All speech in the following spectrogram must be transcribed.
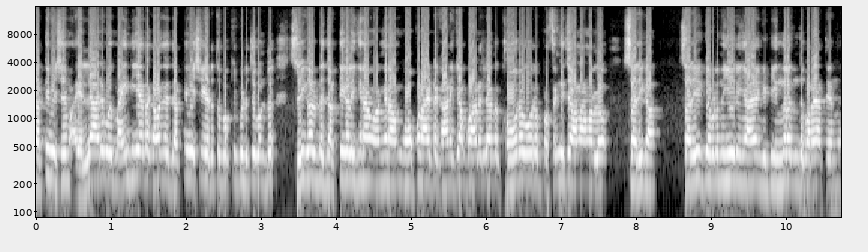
ജട്ടി വിഷയം എല്ലാവരും മൈൻഡ് ചെയ്യാതെ കളഞ്ഞ ജട്ടി വിഷയം എടുത്ത് പൊക്കി പിടിച്ചുകൊണ്ട് സ്ത്രീകളുടെ ജട്ടികൾ ഇങ്ങനെ അങ്ങനെ ഓപ്പൺ ആയിട്ട് കാണിക്കാൻ പാടില്ലാതെ ഘോരഘോരം പ്രസംഗിച്ച ആളാണല്ലോ സരിക. സരികയ്ക്ക് എവിടെ നീ ഒരു ന്യായം കിട്ടി? ഇന്നലെ എന്ത് പറയാത്തേന്ന്?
